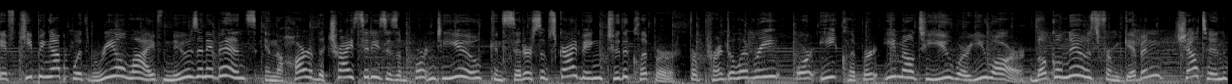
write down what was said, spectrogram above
If keeping up with real life news and events in the heart of the Tri Cities is important to you, consider subscribing to The Clipper. For print delivery or e Clipper emailed to you where you are. Local news from Gibbon, Shelton,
